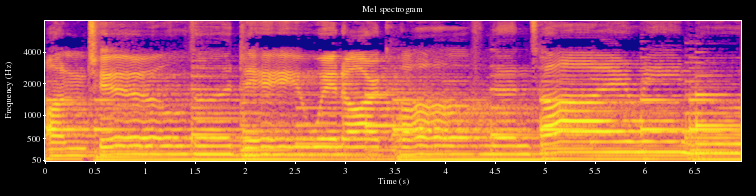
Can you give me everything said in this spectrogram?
until the day when our covenant I renew.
